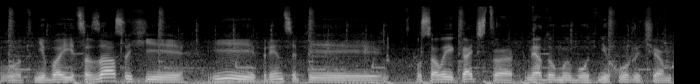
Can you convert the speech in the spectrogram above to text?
вот, не боится засухи и, в принципе, вкусовые качества, я думаю, будут не хуже, чем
